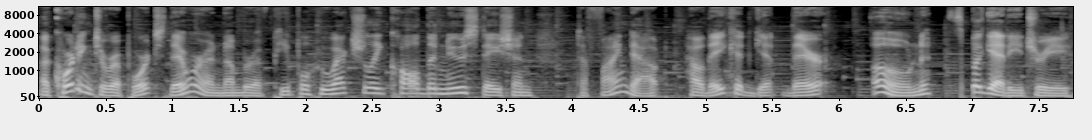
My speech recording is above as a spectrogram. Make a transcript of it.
According to reports, there were a number of people who actually called the news station to find out how they could get their own spaghetti tree.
